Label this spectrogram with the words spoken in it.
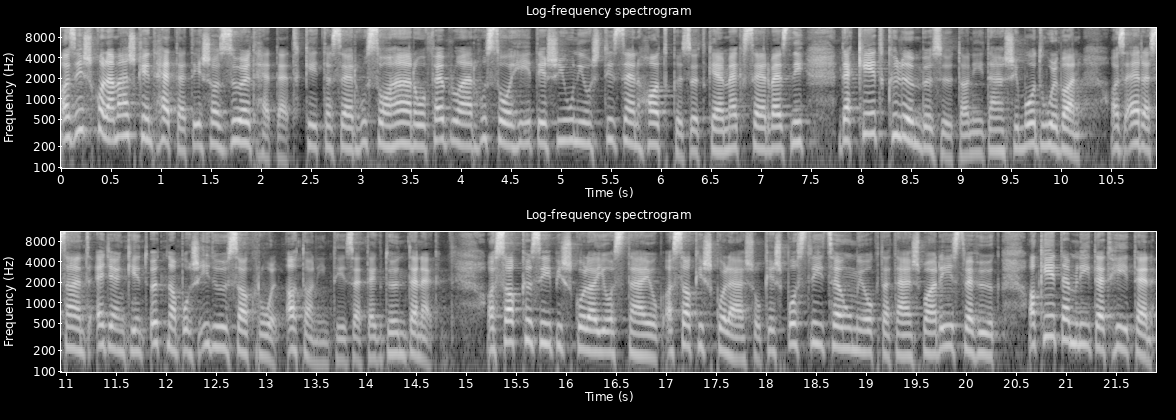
Az iskola másként hetet és a zöld hetet 2023. február 27 és június 16 között kell megszervezni, de két különböző tanítási modulban. Az erre szánt egyenként öt napos időszakról a tanintézetek döntenek. A szakközépiskolai osztályok, a szakiskolások és posztliceumi oktatásban résztvevők a két említett héten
